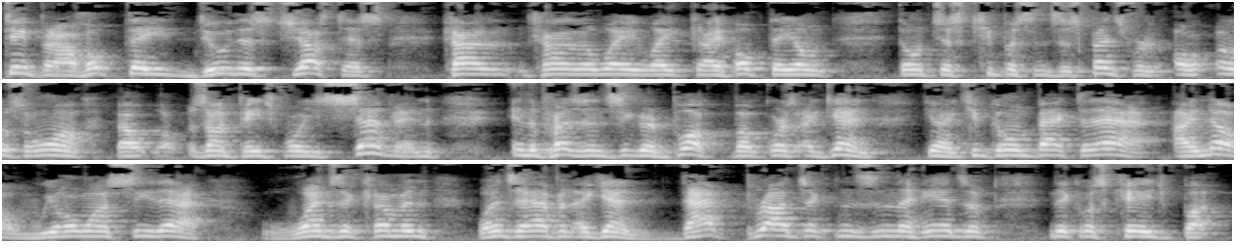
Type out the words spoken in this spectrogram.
Tape, but I hope they do this justice, kind of, kind of the way. Like I hope they don't don't just keep us in suspense for oh, oh so long about what was on page forty seven in the President's Secret Book. But of course, again, yeah, I keep going back to that. I know we all want to see that. When's it coming? When's it happen? Again, that project is in the hands of Nicolas Cage, but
